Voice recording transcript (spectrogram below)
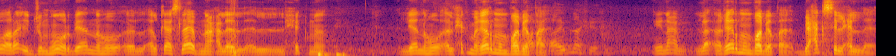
هو رأي الجمهور بأنه القياس لا يبنى على الحكمة لأنه الحكمة غير منضبطة. لا يبنى شيخ. إي نعم لا غير منضبطة بعكس العلة.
